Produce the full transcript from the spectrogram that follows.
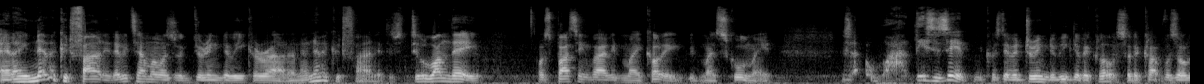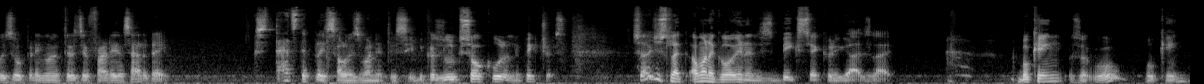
and I never could find it. Every time I was like during the week around, and I never could find it. Until one day, I was passing by with my colleague, with my schoolmate. I was like, wow, this is it because they were during the week they were closed, so the club was always opening on Thursday, Friday, and Saturday. 'Cause that's the place I always wanted to see because it looks so cool in the pictures. So I just like I want to go in and this big security guy's like booking. I was like, oh, booking,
